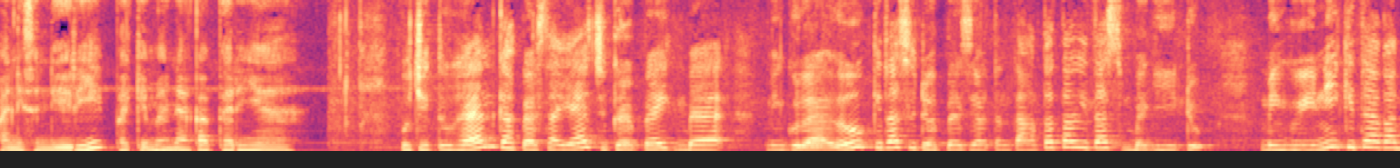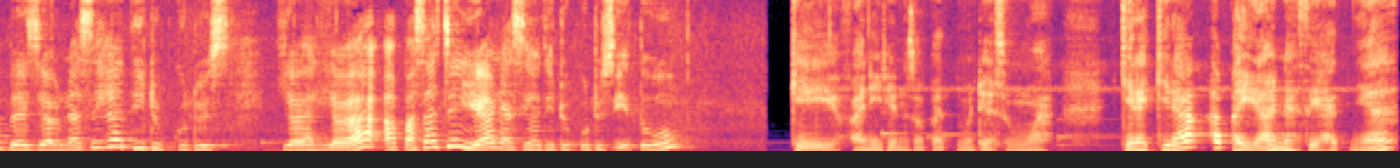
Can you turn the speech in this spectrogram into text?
Fani sendiri, bagaimana kabarnya? Puji Tuhan, kabar saya juga baik Mbak. Minggu lalu kita sudah belajar tentang totalitas membagi hidup. Minggu ini kita akan belajar nasihat hidup kudus. Kira-kira apa saja ya nasihat hidup kudus itu? Oke, Fani dan Sobat Muda semua. Kira-kira apa ya nasihatnya?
